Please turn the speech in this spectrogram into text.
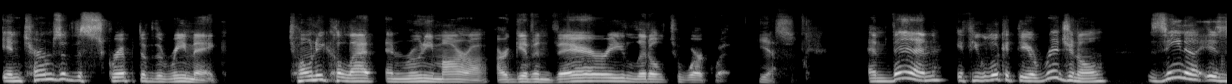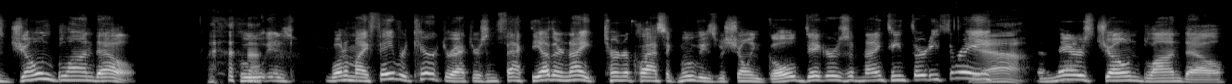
In terms of the script of the remake, Toni Collette and Rooney Mara are given very little to work with. Yes. And then if you look at the original, Zeena is Joan Blondell, who is one of my favorite character actors. In fact, the other night, Turner Classic Movies was showing Gold Diggers of 1933. Yeah. And there's Joan Blondell.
